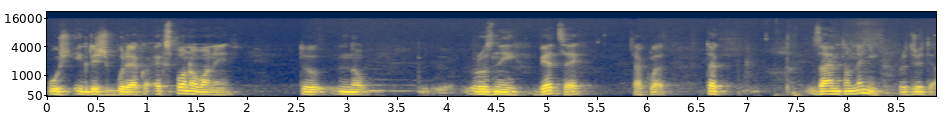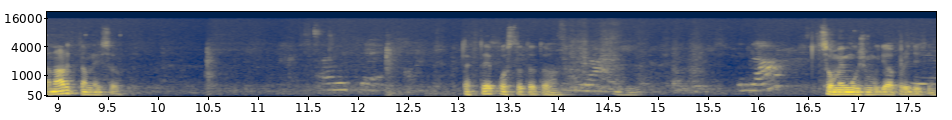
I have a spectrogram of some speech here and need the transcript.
už i když bude jako exponovaný tu, no, různých věcech, takhle, tak zájem tam není, protože ty anarty tam nejsou. Tak to je podstata toho. Co my můžeme udělat pro děti?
